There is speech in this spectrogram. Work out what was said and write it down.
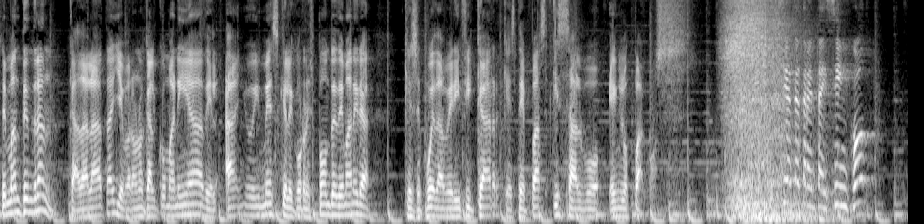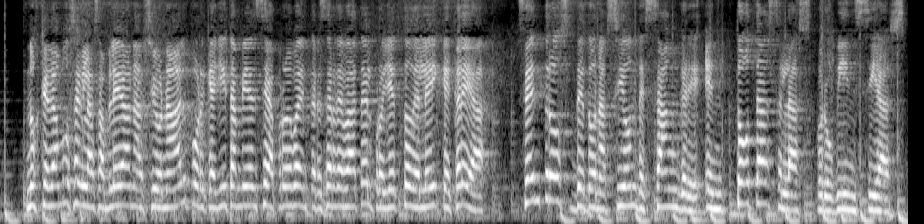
se mantendrán. Cada lata llevará una calcomanía del año y mes que le corresponde de manera que se pueda verificar que esté paz y salvo en los pagos. 735. Nos quedamos en la Asamblea Nacional porque allí también se aprueba en tercer debate el proyecto de ley que crea centros de donación de sangre en todas las provincias.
